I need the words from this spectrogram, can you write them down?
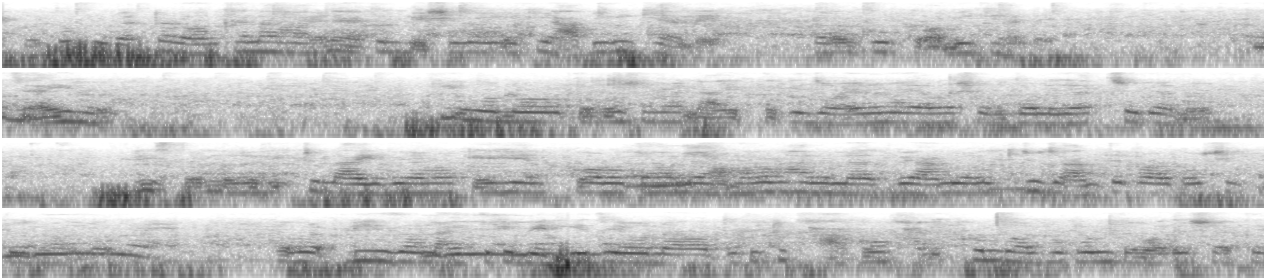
এখন তো খুব একটা রং খেলা হয় না, এখন বেশিরভাগ লোকই আবিরই খেলে, কারণ খুব কমই খেলে। যাই হোক, কী হলো? তোমরা সময় লাইভ থেকে জয়েন হয়ে আবার সরে চলে যাচ্ছ কেন? প্লিজ তোমরা যদি একটু লাইভে আমাকে হেল্প করো তাহলে আমারও ভালো লাগবে, আমি অনেক কিছু জানতে পারব, শিখতে পারব। তোমরা প্লিজ আমার লাইভ থেকে বেরিয়ে যেও না, অন্তত একটু থাকো খানিক্ষণ গল্প করি তোমাদের সাথে।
